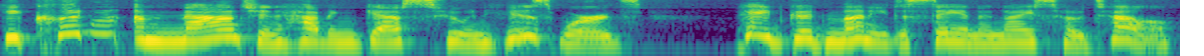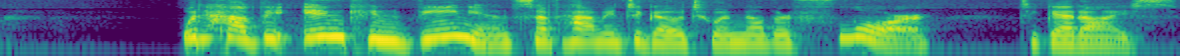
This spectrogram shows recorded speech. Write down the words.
he couldn't imagine having guests who, in his words, paid good money to stay in a nice hotel would have the inconvenience of having to go to another floor to get ice.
